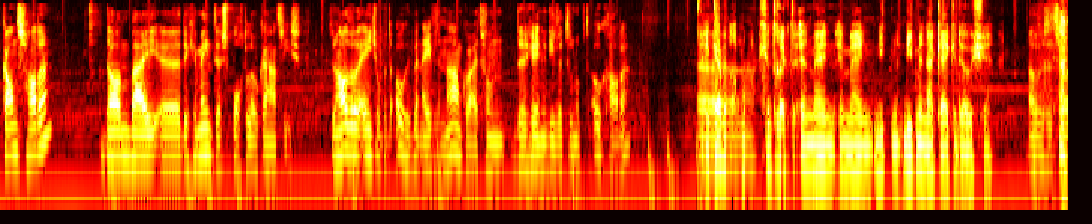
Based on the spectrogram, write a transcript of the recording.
kans hadden dan bij uh, de gemeentesportlocaties. Toen hadden we er eentje op het oog. Ik ben even de naam kwijt van degene die we toen op het oog hadden. ik heb het uh, gedrukt in mijn, in mijn niet, niet meer naar kijken doosje. Oh, is het zo?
